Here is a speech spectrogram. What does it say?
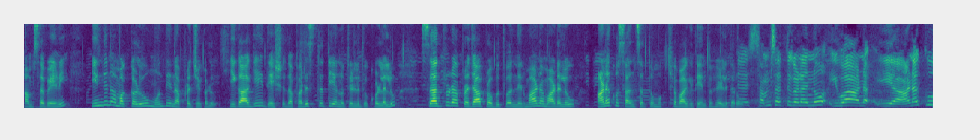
ಹಂಸವೇಣಿ ಇಂದಿನ ಮಕ್ಕಳು ಮುಂದಿನ ಪ್ರಜೆಗಳು. ಹೀಗಾಗಿ ದೇಶದ ಪರಿಸ್ಥಿತಿಯನ್ನು ತಿಳಿದುಕೊಳ್ಳಲು ಸದೃಢ ಪ್ರಜಾಪ್ರಭುತ್ವ ನಿರ್ಮಾಣ ಮಾಡಲು ಅಣಕು ಸಂಸತ್ತು ಮುಖ್ಯವಾಗಿದೆ ಎಂದು ಹೇಳಿದರು. ಸಂಸತ್ತುಗಳನ್ನು ಯುವ ಹಣ ಈ ಅಣಕು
